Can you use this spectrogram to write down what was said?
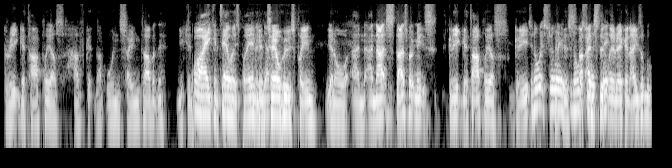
great guitar players have got their own sound, haven't they? You can oh, you can tell who's playing. You can tell who's playing, you know, and and that's that's what makes great guitar players great. Do you know what's really? Because you know what's they're instantly recognisable.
